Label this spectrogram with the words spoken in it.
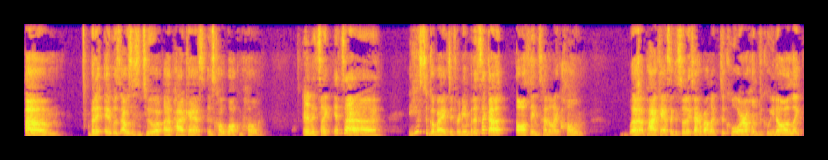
Um, but it, it was I was listening to a, a podcast. It was called Welcome Home, and it's like it's a it used to go by a different name, but it's like a all things kind of like home uh podcast. Like so, they talk about like decor, home decor, you know, like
